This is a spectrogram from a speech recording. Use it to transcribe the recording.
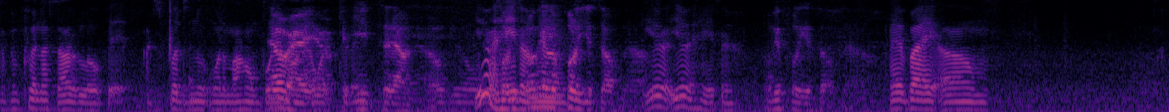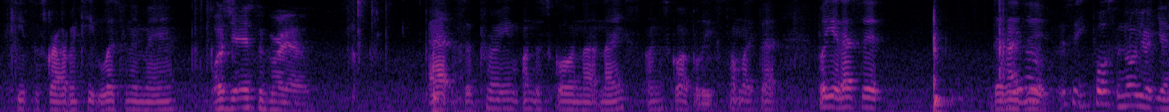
I've been putting us out a little bit. I just put the new one of my homeboys on right, at yeah, work you today. to sit down now. Don't, You're get a hater, Don't get man. full of yourself now. You're you're a hater. Don't get full of yourself now. Everybody, um, keep subscribing, keep listening, man. What's your Instagram? At supreme underscore not nice underscore I believe something like that. But yeah, that's it. That How is you know- it. Is it you supposed to know your your,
